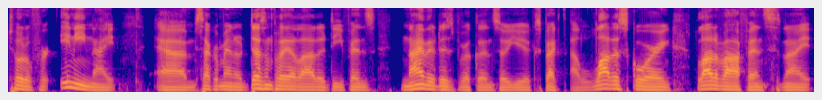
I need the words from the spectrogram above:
total for any night. Um, Sacramento doesn't play a lot of defense, neither does Brooklyn. So you expect a lot of scoring, a lot of offense tonight.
